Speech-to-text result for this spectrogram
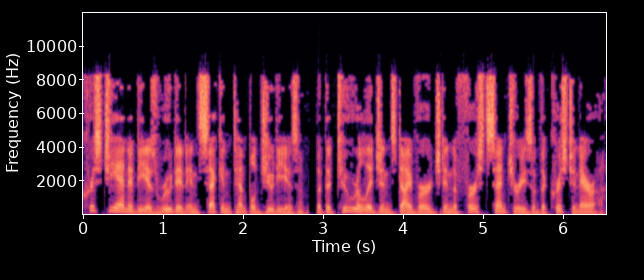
Christianity is rooted in Second Temple Judaism, but the two religions diverged in the first centuries of the Christian era.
